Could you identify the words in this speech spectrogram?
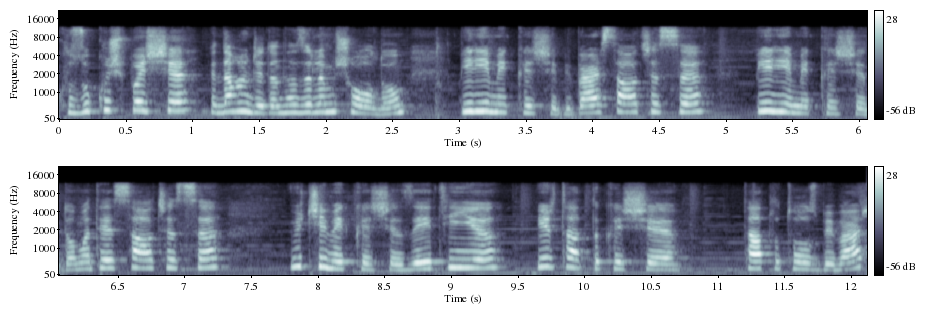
kuzu kuşbaşı ve daha önceden hazırlamış olduğum 1 yemek kaşığı biber salçası, 1 yemek kaşığı domates salçası, 3 yemek kaşığı zeytinyağı, 1 tatlı kaşığı tatlı toz biber,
